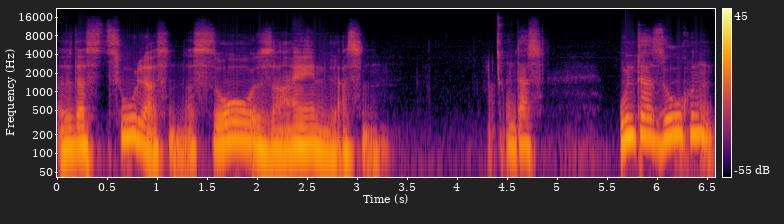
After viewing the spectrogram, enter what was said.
Also das Zulassen, das So sein lassen. Und das Untersuchen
